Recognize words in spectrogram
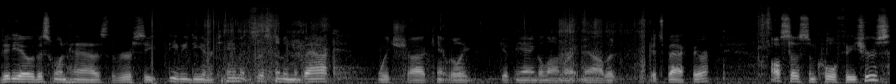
video. This one has the rear seat DVD entertainment system in the back, which I can't really get the angle on right now, but it's back there. Also some cool features.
